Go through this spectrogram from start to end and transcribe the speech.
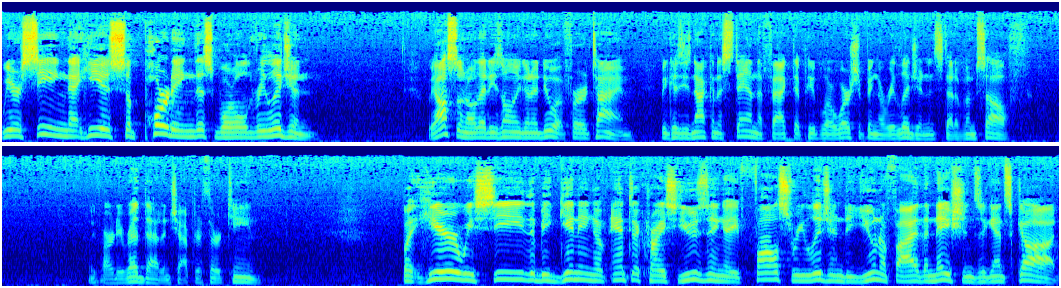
we are seeing that he is supporting this world religion. We also know that he's only going to do it for a time because he's not going to stand the fact that people are worshiping a religion instead of himself. We've already read that in chapter 13. But here we see the beginning of Antichrist using a false religion to unify the nations against God.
